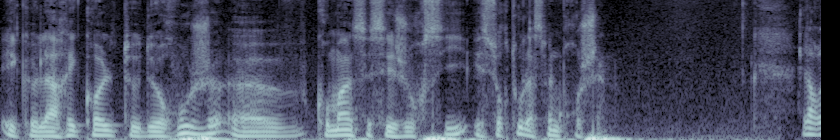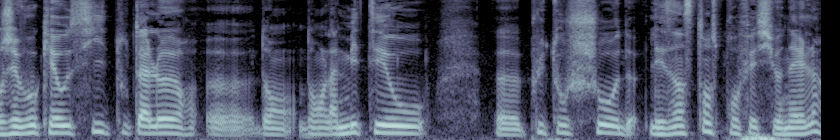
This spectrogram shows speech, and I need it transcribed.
et que la récolte de rouge euh, commence ces jours-ci et surtout la semaine prochaine. Alors j'évoquais aussi tout à l'heure euh, dans, dans, la météo plutôt chaude les instances professionnelles.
